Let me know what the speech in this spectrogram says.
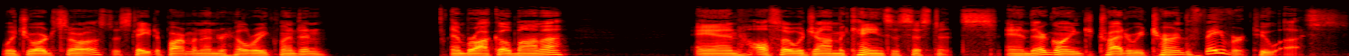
with George Soros, the State Department under Hillary Clinton and Barack Obama, and also with John McCain's assistance. And they're going to try to return the favor to us.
